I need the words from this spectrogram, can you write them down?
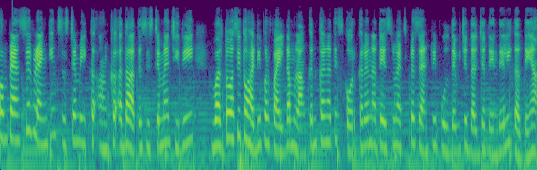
ਕੰਪ੍ਰੈਹੈਂਸਿਵ ਰੈਂਕਿੰਗ ਸਿਸਟਮ ਇੱਕ ਅੰਕ ਆਧਾਰਿਤ ਸਿਸਟਮ ਹੈ, ਜਿਹਦੀ ਵਰਤੋਂ ਅਸੀਂ ਤੁਹਾਡੀ ਪ੍ਰੋਫਾਈਲ ਦਾ ਮੁਲਾਂਕਣ ਕਰਨ ਅਤੇ ਸਕੋਰ ਕਰਨ ਅਤੇ ਇਸ ਨੂੰ ਐਕਸਪ੍ਰੈਸ ਐਂਟਰੀ ਪੂਲ ਦੇ ਵਿੱਚ ਦਰਜਾ ਦੇਣ ਦੇ ਲਈ ਕਰਦੇ ਹਾਂ।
